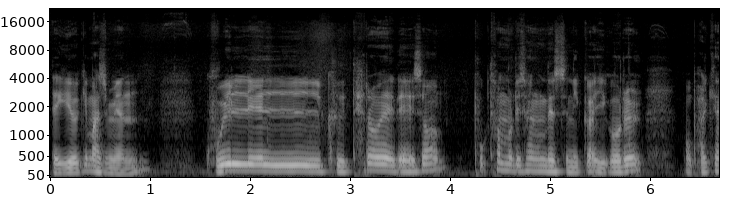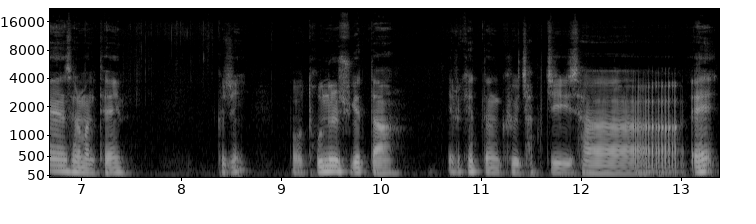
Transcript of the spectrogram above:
내 기억이 맞으면 9.11 그 테러에 대해서 폭탄물이 사용됐으니까 이거를 뭐 밝혀낸 사람한테 그지? 뭐 돈을 주겠다 이렇게 했던 그 잡지사의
